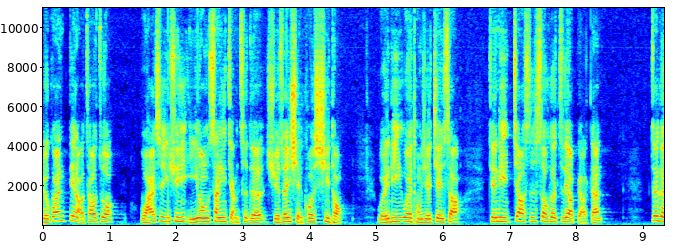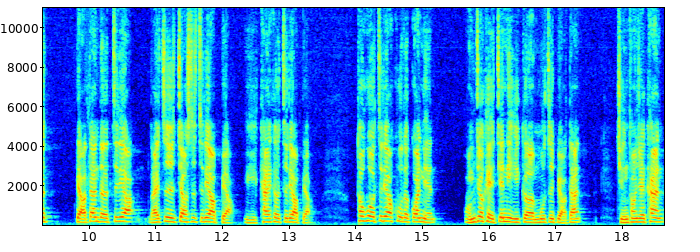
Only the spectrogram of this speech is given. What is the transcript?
有关电脑操作，我还是需引用上一讲次的学生显扣系统为例，为同学介绍建立教师授课资料表单。这个表单的资料来自教师资料表与开课资料表，透过资料库的关联，我们就可以建立一个母子表单。请同学看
